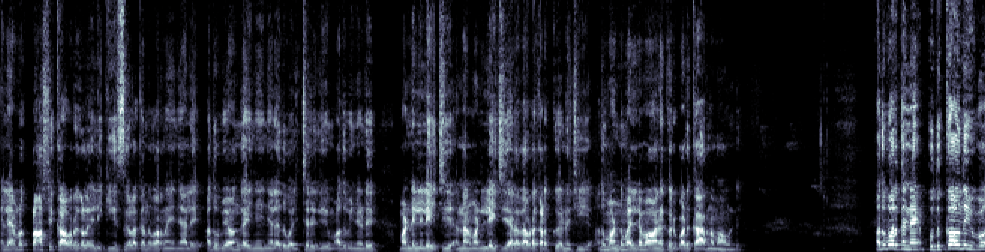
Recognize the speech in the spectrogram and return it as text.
അല്ലെ? നമ്മൾ പ്ലാസ്റ്റിക് കവറുകൾ അല്ലെങ്കിൽ കീസുകളൊക്കെ എന്ന് പറഞ്ഞു കഴിഞ്ഞാൽ അത് ഉപയോഗം കഴിഞ്ഞ് കഴിഞ്ഞാൽ അത് വലിച്ചെടുക്കുകയും അത് പിന്നീട് മണ്ണിൽ ലയിച്ച് എന്നാൽ മണ്ണിൽ ലയിച്ച് ചേരാതെ അവിടെ കിടക്കുകയാണ് ചെയ്യുക. അത് മണ്ണ് മലിനമാവാനൊക്കെ ഒരുപാട് കാരണമാവുന്നുണ്ട്. അതുപോലെ തന്നെ പുതുക്കാവുന്ന വിഭവ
